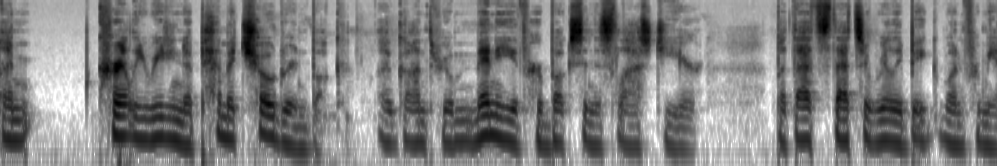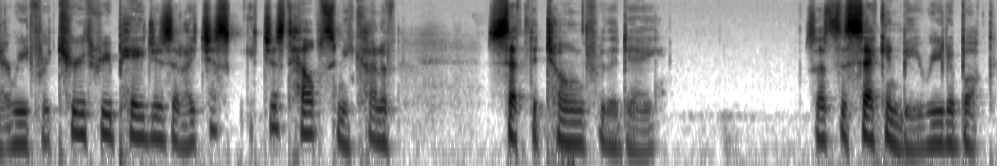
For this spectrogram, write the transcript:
I'm currently reading a Pema Chodron book. I've gone through many of her books in this last year, but that's that's a really big one for me. I read for two or three pages, and I just it just helps me kind of set the tone for the day. So that's the second B: read a book.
